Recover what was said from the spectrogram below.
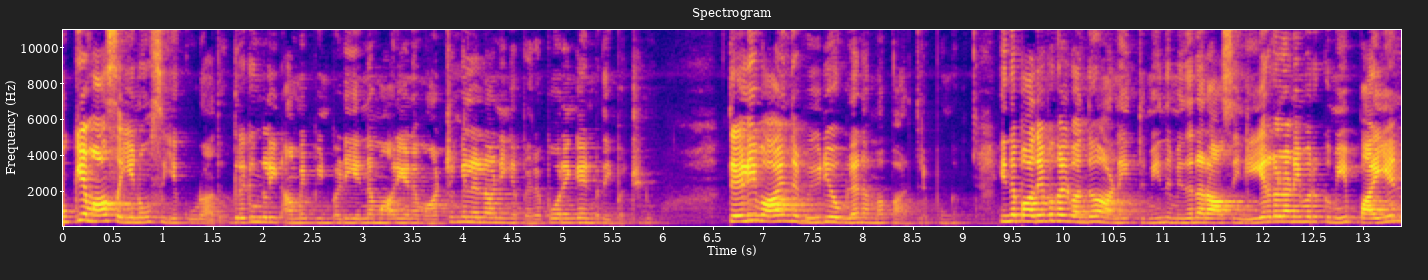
முக்கியமாக செய்யணும் செய்யக்கூடாது? கிரகங்களின் அமைப்பின்படி என்ன மாதிரியான மாற்றங்கள் எல்லாம் நீங்கள் பெற போகிறீங்க என்பதை பற்றியும் தெளிவாக இந்த வீடியோவில் நம்ம பார்த்துருப்போங்க. இந்த பதிவுகள் வந்து அனைத்துமே இந்த மிதனராசி நேயர்கள் அனைவருக்குமே பயன்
